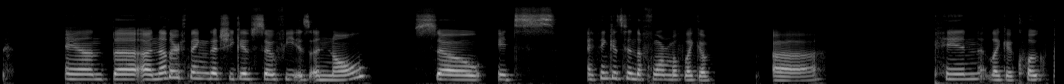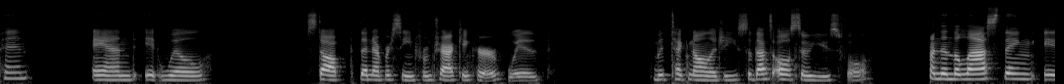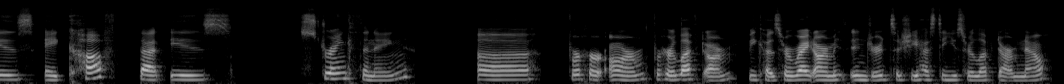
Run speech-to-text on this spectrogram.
And the another thing that she gives Sophie is a null. So it's I think it's in the form of like a uh pin, like a cloak pin, and it will stop the Neverseen from tracking her with with technology. So that's also useful. And then the last thing is a cuff that is strengthening. Uh for her arm, for her left arm, because her right arm is injured, so she has to use her left arm now.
